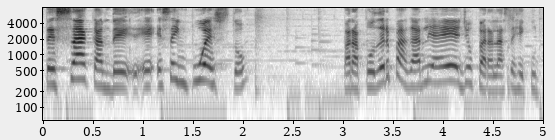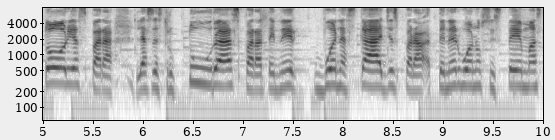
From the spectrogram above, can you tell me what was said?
te sacan de e, ese impuesto para poder pagarle a ellos, para las ejecutorias, para las estructuras, para tener buenas calles, para tener buenos sistemas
